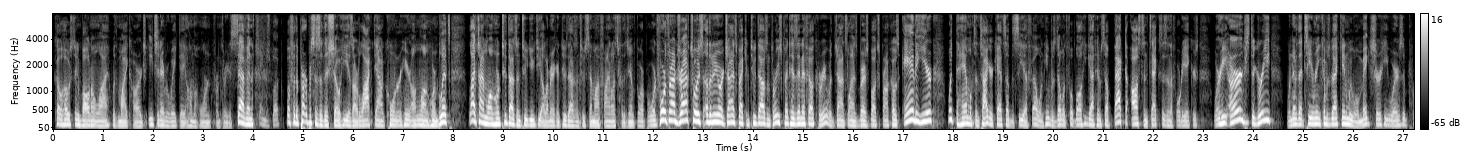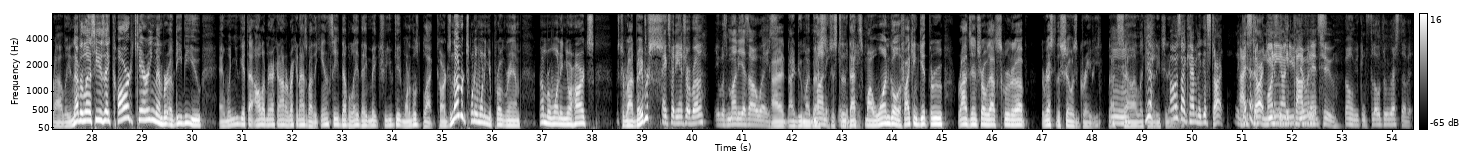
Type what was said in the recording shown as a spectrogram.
co-hosting Ball Don't Lie with Mike Harge each and every weekday on the Horn from three to seven. Chambers book. But for the purposes of this show, he is our lockdown corner here on Longhorn Blitz. Lifetime Longhorn 2002 UT All American 2002 semifinalist for the Jim Thorpe Award. Fourth round draft choice of the New York Giants back in 2003. Spent his NFL career with Giants, Lions, Bears, Bucks, Broncos, and a year with the Hamilton Tiger Cats of the CFL. When he was done with football, he got himself back to Austin, Texas, in the 40 acres, where he earned his degree. Whenever that T ring comes back in, we will make sure he wears it proudly. Nevertheless, he is a card carrying member of DBU. And when you get that All American honor recognized by the NCAA, they make sure you get one of those black cards. Number 21 in your program, number one in your hearts, Mr. Rod Babers. Thanks for the intro, brother. It was money as always. I, I do my best. Money Just to, that's bank. my one goal. If I can get through Rod's intro without screwing it up, the rest of the show is gravy. That's how I look yeah. at it each and every Oh, it's week. like having a good start. A good I'd start. money usually on get you doing it, too. Boom, you can flow through the rest of it.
